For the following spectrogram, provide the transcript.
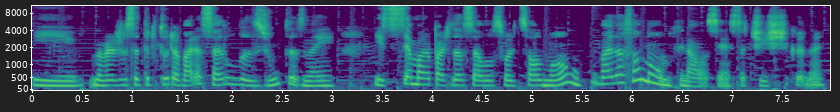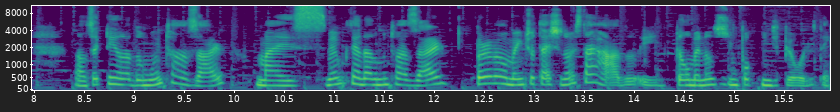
e na verdade você tritura várias células juntas, né? E se a maior parte das células for de salmão, vai dar salmão no final, assim, a estatística, né? A não ser que tenha dado muito azar, mas mesmo que tenha dado muito azar, provavelmente o teste não está errado e pelo menos um pouquinho de piolho tem,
